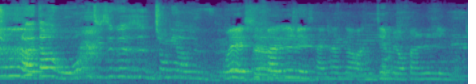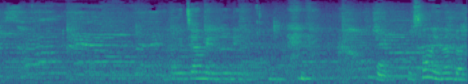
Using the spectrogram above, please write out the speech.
出来，但我忘记这个是重要日子。我也是翻日历才看到，你今天没有翻日历吗？我家没日历，我我送你那本。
